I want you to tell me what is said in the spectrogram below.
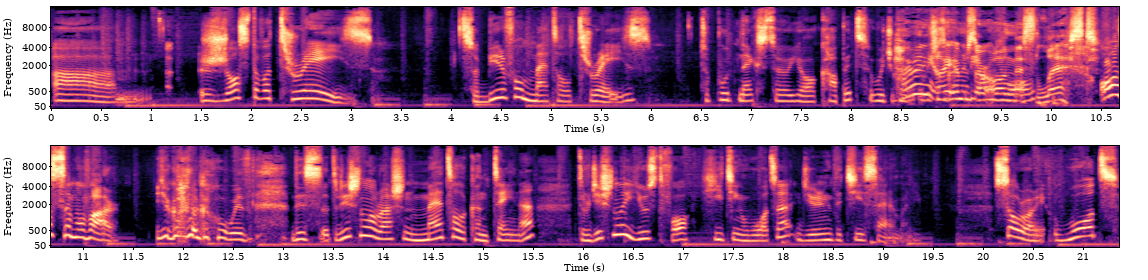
Um, Zhostovo trays. So beautiful metal trays to put next to your carpet, which, How go- many items are on wall. this list? Or samovar. You're gonna go with this traditional Russian metal container, traditionally used for heating water during the tea ceremony. So, Rory, what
